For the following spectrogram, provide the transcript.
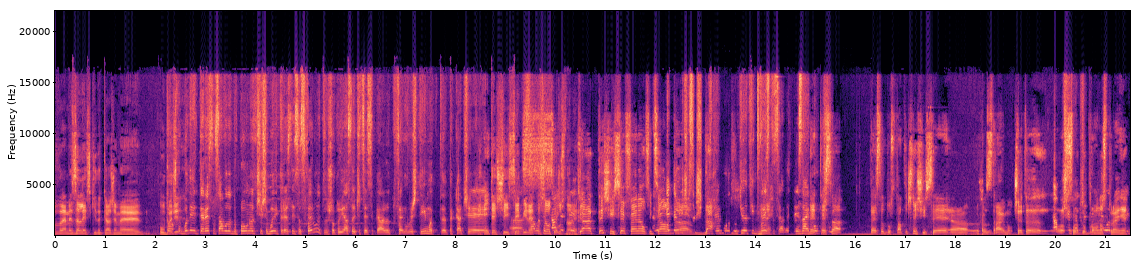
време за Левски, да кажем. е То Убеди... ще бъде интересно само да допълна, че ще бъде интересно и с феновете, защото ясно е, че ЦСК фенове ще имат, така че... Е, те 60 а, билета са кажа, отпуснали. че- Да, те 60 фена Е, официалната... ще са 60, Да, могат да отидат и 200 Не. сега, не се знае не, колко те ще са, те са достатъчни 60 а, здрави момчета ще в кажа, добро настроение.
